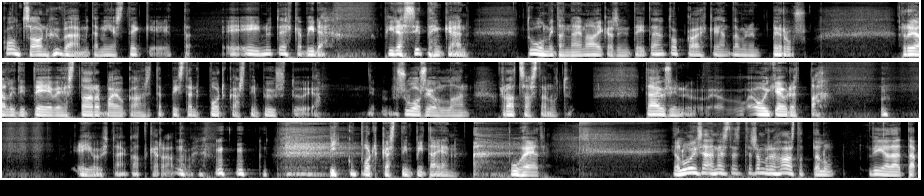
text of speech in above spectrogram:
kontsa on hyvää, mitä mies tekee, että ei, ei nyt ehkä pidä, pidä sittenkään tuomita näin aikaisin, että ei tämä nyt olekaan ehkä ihan tämmöinen perus reality TV-starpa, joka on sitten pistänyt podcastin pystyyn ja suosiollaan ratsastanut täysin oikeudetta. Ei ole yhtään katkeraa tämä pikkupodcastin pitäjän puheet. Ja luin hänestä sitten semmoisen haastattelun vielä, että,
